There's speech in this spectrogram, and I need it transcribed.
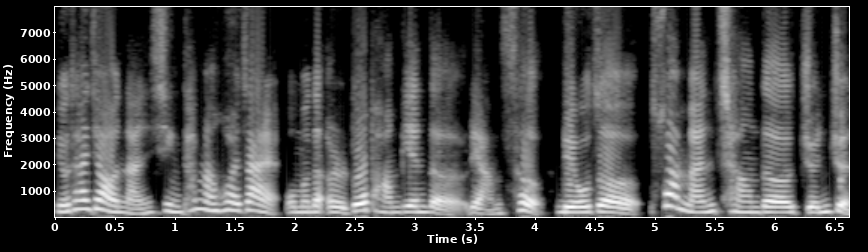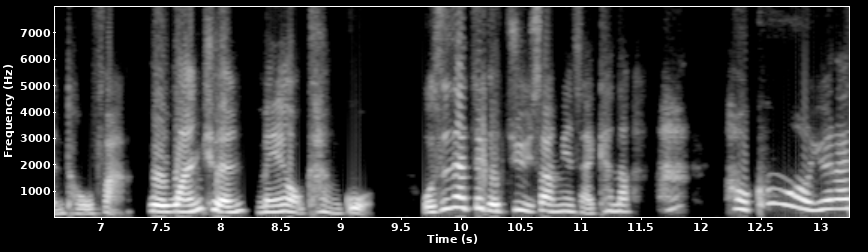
犹太教的男性，他们会在我们的耳朵旁边的两侧留着算蛮长的卷卷头发，我完全没有看过。我是在这个剧上面才看到啊，好酷哦！原来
